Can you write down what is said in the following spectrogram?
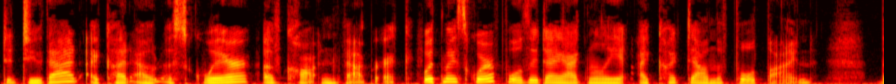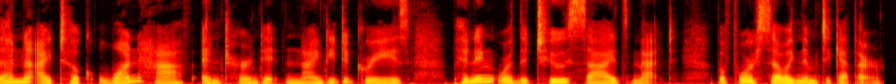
To do that, I cut out a square of cotton fabric. With my square folded diagonally, I cut down the fold line. Then I took one half and turned it 90 degrees, pinning where the two sides met, before sewing them together.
